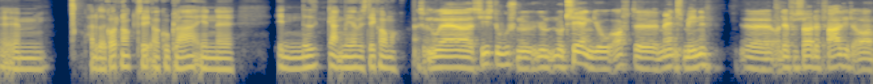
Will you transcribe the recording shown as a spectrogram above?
Øhm, har det været godt nok til at kunne klare en, øh, en nedgang mere, hvis det kommer? Altså nu er sidste uges notering jo ofte mands minde, øh, og derfor så er det farligt at,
